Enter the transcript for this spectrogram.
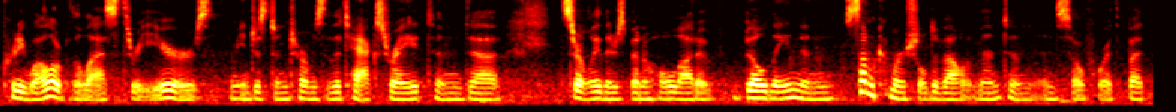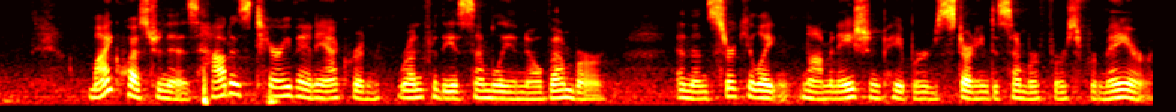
pretty well over the last three years. I mean, just in terms of the tax rate, and uh, certainly there's been a whole lot of building and some commercial development and, and so forth. But my question is, how does Terry Van Akkeren run for the Assembly in November and then circulate nomination papers starting December 1st for mayor?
